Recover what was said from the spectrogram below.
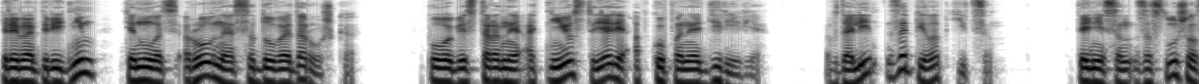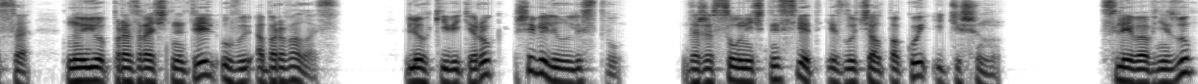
Прямо перед ним тянулась ровная садовая дорожка. По обе стороны от нее стояли обкопанные деревья. Вдали запела птица. Теннисон заслушался, но ее прозрачная трель, увы, оборвалась. Легкий ветерок шевелил листву. Даже солнечный свет излучал покой и тишину. Слева внизу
